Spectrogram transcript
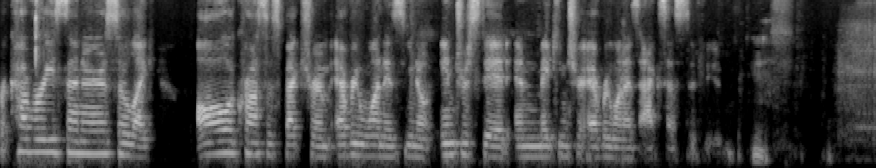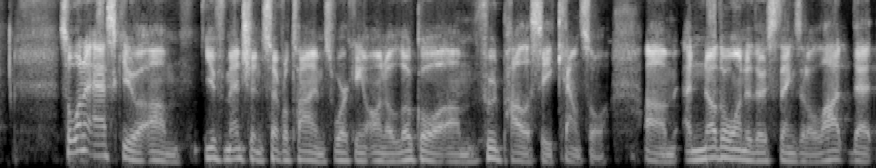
recovery centers so like all across the spectrum everyone is you know interested in making sure everyone has access to food mm. So, I want to ask you. Um, you've mentioned several times working on a local um, food policy council. Um, another one of those things that a lot that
